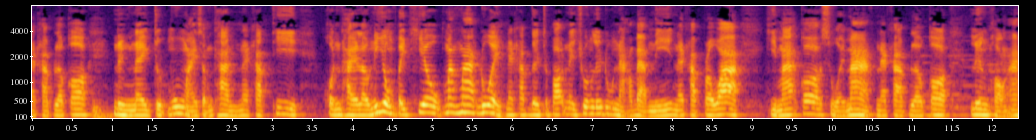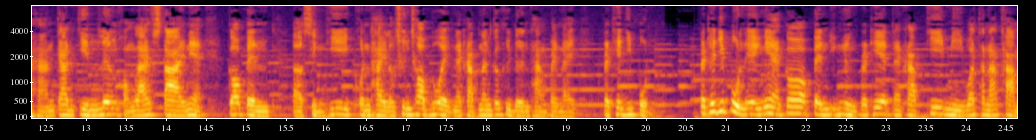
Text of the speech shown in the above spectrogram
นะครับ แล้วก็หนึ่งในจุดมุ่งหมายสำคัญนะครับที่คนไทยเรานิยมไปเที่ยวมาก ๆ ด้วยนะครับ โดยเฉพาะในช่วงฤดูหนาวแบบนี้นะครับ เพราะว่า หิมะก็สวยมากนะครับ แล้วก็เรื่องของอาหารการกินเรื่องของไลฟ์สไตล์เนี่ยก็เป็นสิ่งที่คนไทยเราชื่นชอบด้วยนะครับ นั่นก็คือเดินทางไปในประเทศญี่ปุ่น ประเทศญี่ปุ่นเองเนี่ยก็เป็นอีกหนึ่งประเทศนะครับที่มีวัฒนธรรม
